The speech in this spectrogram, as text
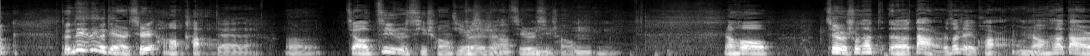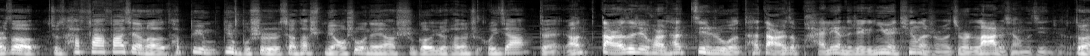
对，那那个电影其实也很好看啊，对对对，嗯，叫《即日启程》，即日启程即日启程，嗯嗯。然后接着说他呃大儿子这一块儿啊，嗯。然后他大儿子就是他发发现了他并并不是像他描述的那样是个乐团的指挥家，对，然后大儿子这块儿，他进入他大儿子排练的这个音乐厅的时候，就是拉着箱子进去的。对，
